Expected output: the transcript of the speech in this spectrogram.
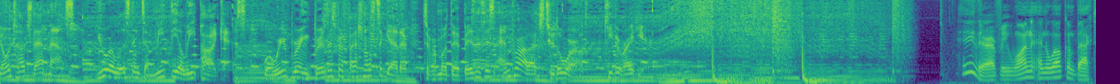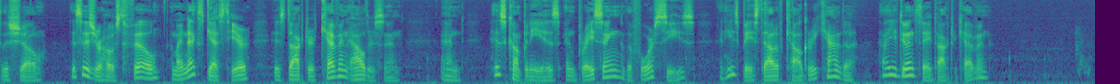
Don't touch that mouse. You are listening to Meet the Elite Podcast, where we bring business professionals together to promote their businesses and products to the world. Keep it right here. Hey there, everyone, and welcome back to the show. This is your host, Phil, and my next guest here is Dr. Kevin Alderson, and his company is Embracing the Four C's, and he's based out of Calgary, Canada. How are you doing today, Dr. Kevin?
